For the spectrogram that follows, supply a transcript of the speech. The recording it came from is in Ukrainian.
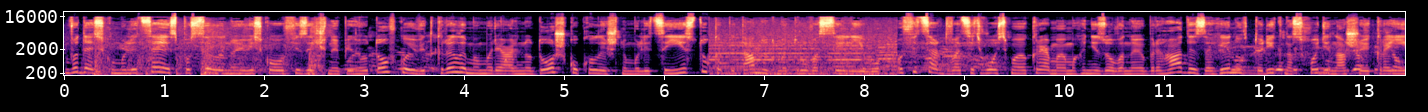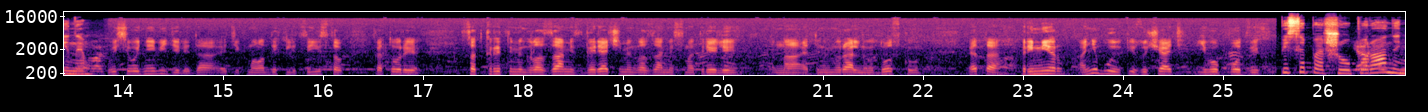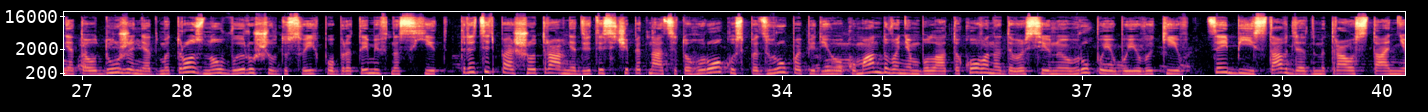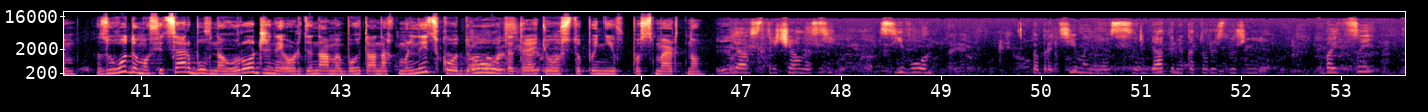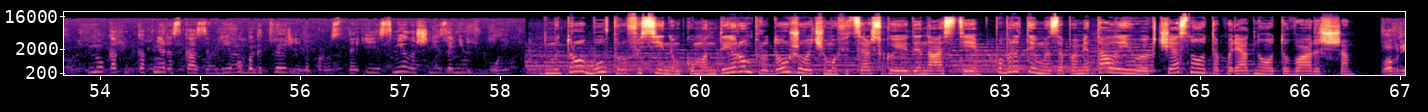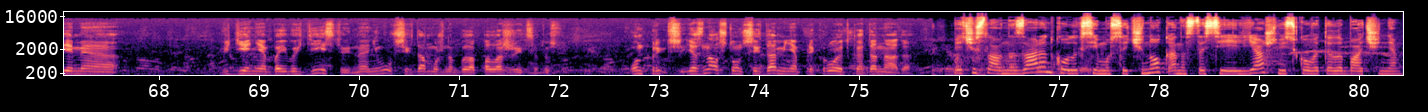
В Одеському ліцеї з посиленою військово-фізичною підготовкою відкрили меморіальну дошку колишньому ліцеїсту капітану Дмитру Васильєву. Офіцер 28-ї окремої механізованої бригади загинув торік на сході нашої країни. Вы сегодня видели, да, этих молодых лицеистов, которые с открытыми глазами, с горячими глазами смотрели на эту мемориальную доску. Это пример, они будут изучать его подвиг. Після першого поранення та одужання Дмитро знов вирушив до своїх побратимів на схід. 31 травня 2015 року спецгрупа під його командуванням була атакована диверсійною групою бойовиків. Цей бій став для Дмитра останнім. Згодом офіцер був нагороджений орденами Богдана Хмельницького другого та третього ступенів посмертно. Я встречалась с его побратимами, с ребятами, которые служили. Бойцы, ну, как, как мне рассказывали, его боготворили просто и смело шли за ним в бой. Дмитро був професійним командиром, продовжувачем офіцерської династії. Побратими запам'ятали його як чесного та порядного товариша. Во время ведения боевых действий на него всегда можно было положиться. То есть он, я знал, что он всегда меня прикроет, когда надо. В'ячеслав Назаренко, Олексій Мосичинок, Анастасія Ільяш, військове телебачення.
